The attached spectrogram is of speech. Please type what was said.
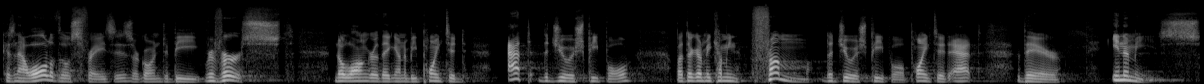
Because now all of those phrases are going to be reversed. No longer are they going to be pointed at the Jewish people, but they're going to be coming from the Jewish people, pointed at their enemies.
